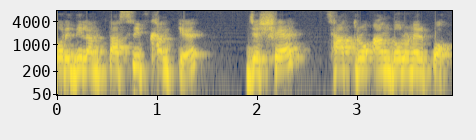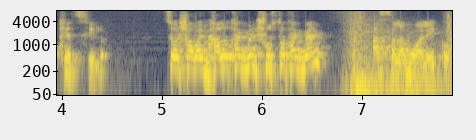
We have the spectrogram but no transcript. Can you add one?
করে দিলাম তাসরিফ খানকে যে সে ছাত্র আন্দোলনের পক্ষে ছিল। সো সবাই ভালো থাকবেন, সুস্থ থাকবেন। আসসালামু আলাইকুম।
